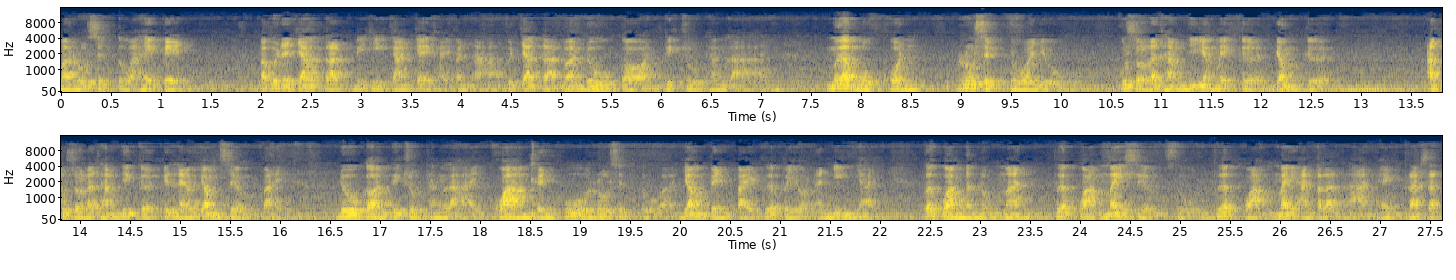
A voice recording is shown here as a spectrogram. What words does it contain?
มารู้สึกตัวให้เป็น พระพุทธเจ้าตรัสวิธีการแก้ไขปัญหาพระเจ้าตรัสว่าดูก่อนภิกษุทั้งหลาย เมื่อบุคคลรู้สึกตัวอยู่ กุศลธรรมที่ยังไม่เกิดย่อมเกิด อกุศลธรรมที่เกิดขึ้นแล้วย่อมเสื่อมไป ดูก่อนภิกษุทั้งหลาย ความเป็นผู้รู้สึกตัวย่อมเป็นไปเพื่อประโยชน์อันยิ่งใหญ่ เพื่อความดำรงมั่น เพื่อความไม่เสื่อมสูญ เพื่อความไม่อันตรธานแห่งพระสัท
